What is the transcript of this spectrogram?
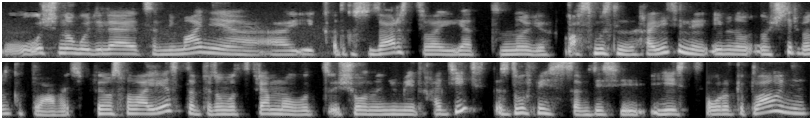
очень много уделяется внимания а, и от государства, и от многих осмысленных родителей именно научить ребенка плавать. Потом с малолетства, потом вот прямо вот еще он не умеет ходить. С двух месяцев здесь есть уроки плавания.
